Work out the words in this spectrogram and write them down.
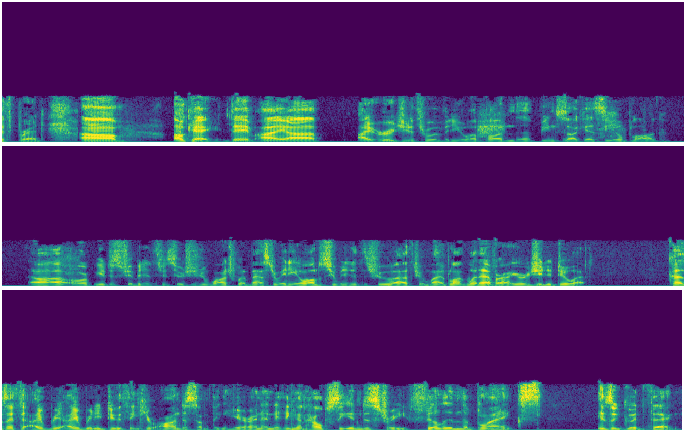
With bread. Um, okay, Dave. I uh, I urge you to throw a video up on the Beanstalk SEO blog. Uh, or you know, distribute it through Search Engine Watch, Webmaster Radio. I'll distribute it through uh, through my blog, whatever. I urge you to do it because I th- I, re- I really do think you're onto something here, and anything that helps the industry fill in the blanks is a good thing.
